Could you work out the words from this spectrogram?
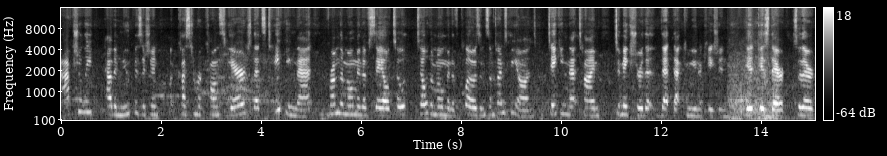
actually have a new position a customer concierge that's taking that from the moment of sale till till the moment of close and sometimes beyond taking that time to make sure that that that communication is, is there. So their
